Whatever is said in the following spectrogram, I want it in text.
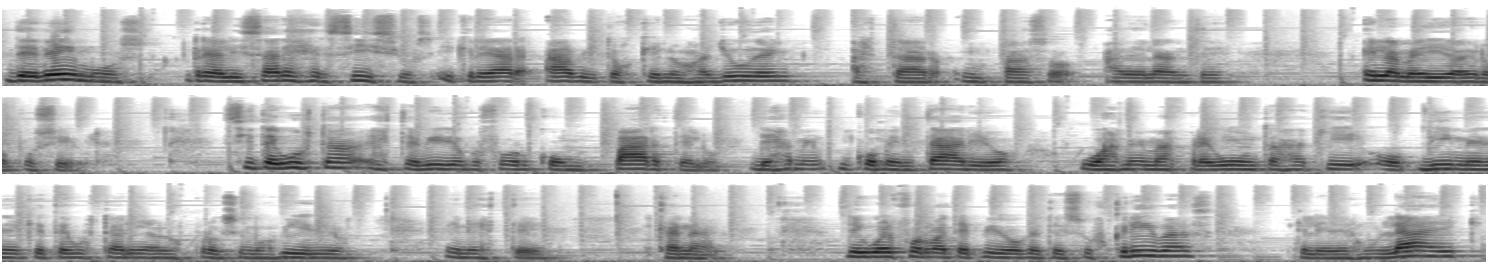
debemos realizar ejercicios y crear hábitos que nos ayuden a estar un paso adelante en la medida de lo posible. Si te gusta este video, por favor, compártelo. Déjame un comentario o hazme más preguntas aquí o dime de qué te gustarían los próximos videos en este canal. De igual forma te pido que te suscribas, que le des un like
